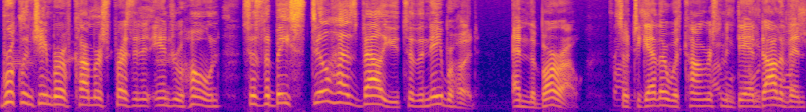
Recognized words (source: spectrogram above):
Brooklyn Chamber of Commerce President Andrew Hoan says the base still has value to the neighborhood and the borough. So, together with Congressman Dan Donovan,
